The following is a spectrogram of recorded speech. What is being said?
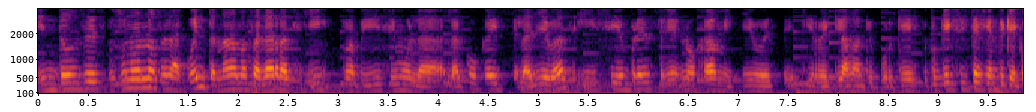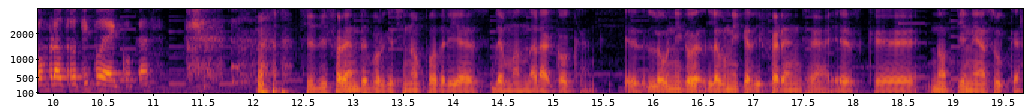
Entonces, pues uno no se da cuenta, nada más agarra así rapidísimo la, la coca y te la llevas y siempre se enoja mi tío este y reclama que por qué, por qué existe gente que compra otro tipo de cocas. sí es diferente porque si no podrías demandar a coca. Eh, lo único, la única diferencia es que no tiene azúcar.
